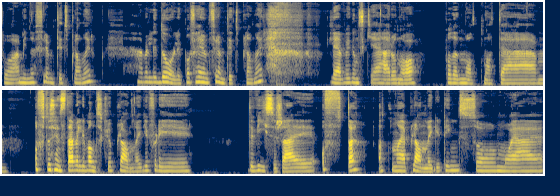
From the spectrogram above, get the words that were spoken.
Hva er mine fremtidsplaner? Jeg er veldig dårlig på frem, fremtidsplaner. Lever ganske her og nå på den måten at jeg ofte syns det er veldig vanskelig å planlegge, fordi det viser seg ofte at når jeg planlegger ting, så må jeg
